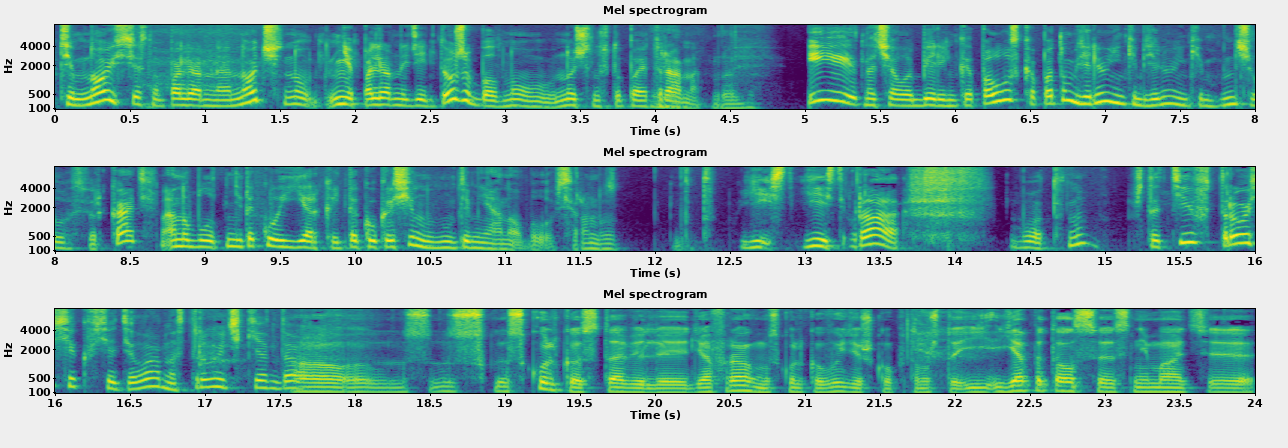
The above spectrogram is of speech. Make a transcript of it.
темно, естественно, полярная ночь. Ну, не, полярный день тоже был, но ночь наступает да, рано. Да, да. И сначала беленькая полоска, потом зелененьким, зелененьким начало сверкать. Оно было не такое яркое, не такое красивое, но для меня оно было все равно вот, есть, есть, ура! Вот, ну, штатив, тросик, все дела, настроечки, да. А сколько ставили диафрагму, сколько выдержку? Потому что я пытался снимать... Э,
